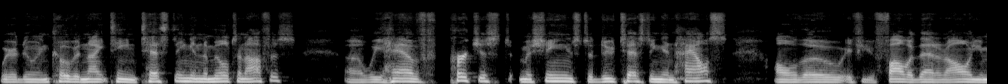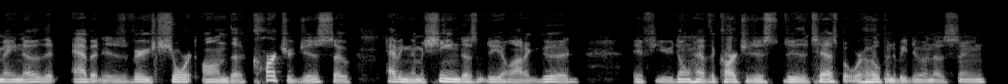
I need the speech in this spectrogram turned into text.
We are doing COVID 19 testing in the Milton office. Uh, we have purchased machines to do testing in house. Although, if you followed that at all, you may know that Abbott is very short on the cartridges. So, having the machine doesn't do you a lot of good if you don't have the cartridges to do the test, but we're hoping to be doing those soon.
